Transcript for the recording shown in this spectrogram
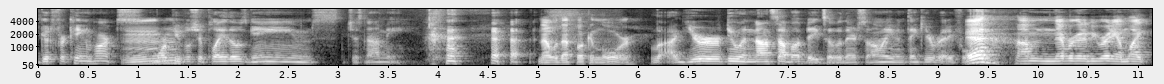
Good for Kingdom Hearts. Mm-hmm. More people should play those games, just not me. not with that fucking lore. You're doing nonstop updates over there, so I don't even think you're ready for it. Yeah, I'm never gonna be ready. I'm like,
